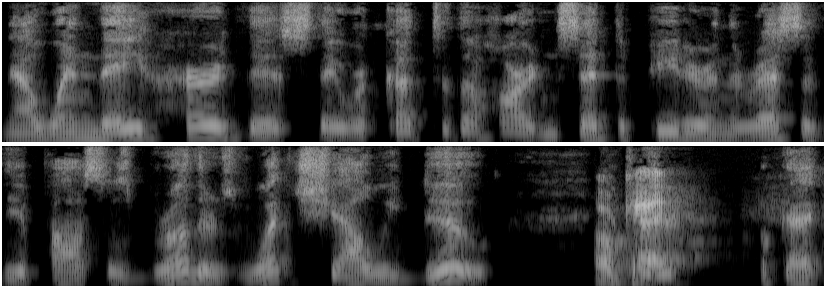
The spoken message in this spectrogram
Now, when they heard this, they were cut to the heart and said to Peter and the rest of the apostles, Brothers, what shall we do? Okay. Okay.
